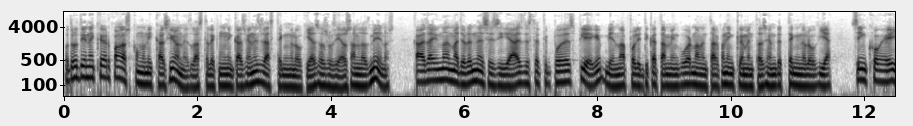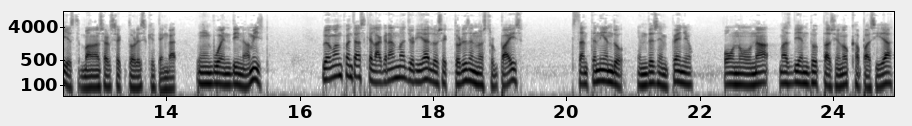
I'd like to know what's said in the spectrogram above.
Otro tiene que ver con las comunicaciones. Las telecomunicaciones y las tecnologías asociadas son las mismas. Cada vez hay unas mayores necesidades de este tipo de despliegue, bien una política también gubernamental con implementación de tecnología 5G y estos van a ser sectores que tengan un buen dinamismo. Luego encuentras que la gran mayoría de los sectores de nuestro país están teniendo un desempeño o no una más bien dotación o capacidad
